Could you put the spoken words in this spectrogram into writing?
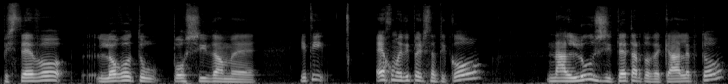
Πιστεύω λόγω του πώς είδαμε. Γιατί έχουμε δει περιστατικό να λούζει τέταρτο δεκάλεπτο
